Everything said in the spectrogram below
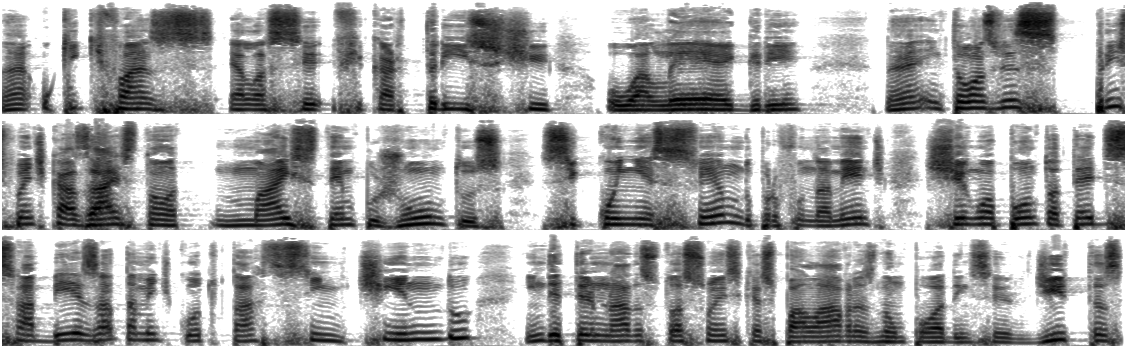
né? o que, que faz ela ser, ficar triste ou alegre. Né? Então, às vezes, principalmente casais estão mais tempo juntos, se conhecendo profundamente, chegam ao ponto até de saber exatamente o que o outro está sentindo em determinadas situações que as palavras não podem ser ditas,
